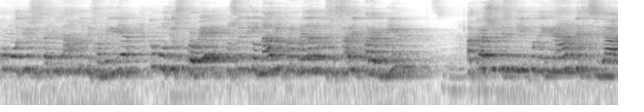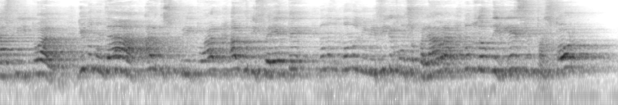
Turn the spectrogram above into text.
¿Cómo Dios está ayudando en mi familia? ¿Cómo Dios provee? No soy millonario, pero me da lo necesario para vivir. ¿Acaso en ese tiempo de gran necesidad espiritual, Dios no nos da algo espiritual, algo diferente? ¿No, no, nos vivifica con su palabra? ¿No nos da una iglesia, un pastor?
